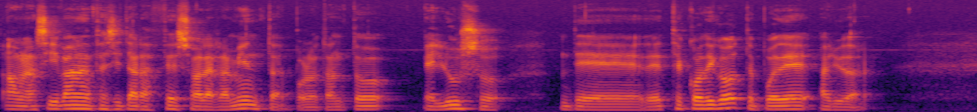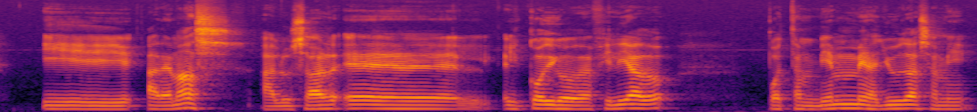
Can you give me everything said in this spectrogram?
aún así va a necesitar acceso a la herramienta, por lo tanto, el uso de este código te puede ayudar. Y además, al usar el, código de afiliado, pues también me ayudas a mí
